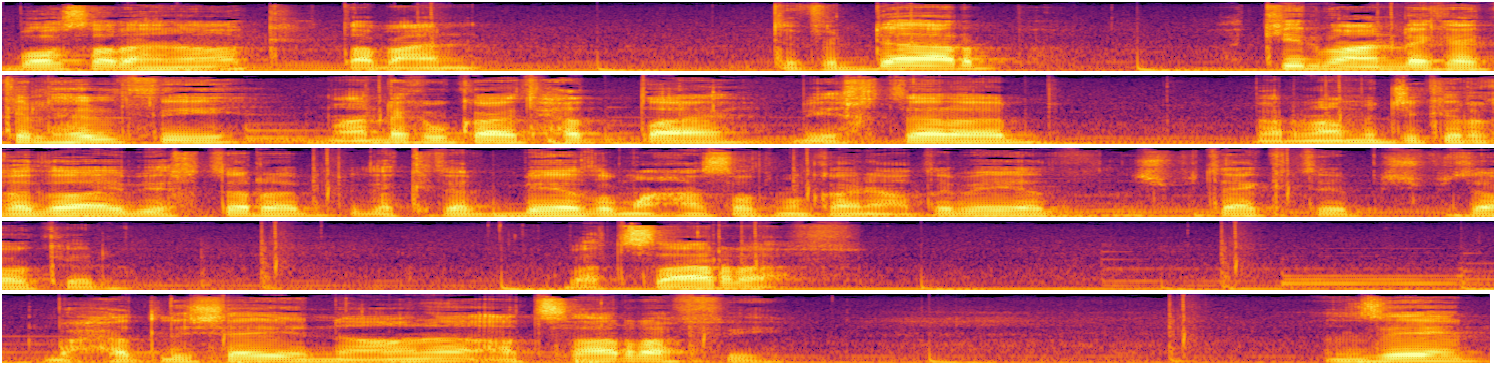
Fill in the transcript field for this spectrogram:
بوصل هناك طبعا أنت في الدرب أكيد ما عندك أكل هيلثي ما عندك مكان تحطه بيخترب. برنامجك الغذائي بيخترب. إذا كتبت بيض وما حصلت مكان يعطي بيض إيش بتكتب؟ إيش بتاكل؟ بتصرف. بحط لي شيء إن أنا أتصرف فيه. زين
